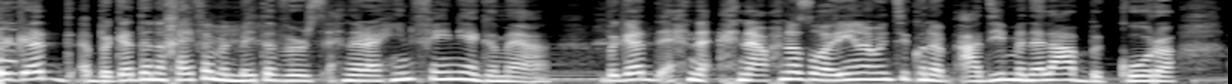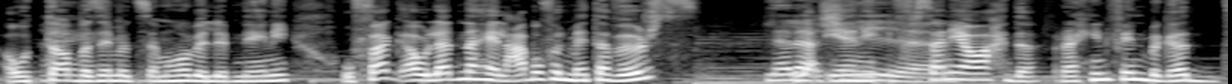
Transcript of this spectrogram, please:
بجد بجد أنا خايفة من الميتافيرس. إحنا رايحين فين يا جماعة؟ بجد إحنا إحنا وإحنا صغيرين أنا وانت كنا قاعدين بنلعب بالكورة أو الطابة أيوة. زي ما بتسموها باللبناني وفجأة أولادنا هيلعبوا في الميتافيرس؟ لا لا, يعني شي- في ثانية واحدة. رايحين فين بجد؟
